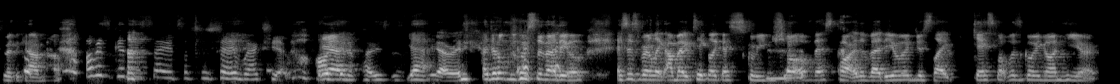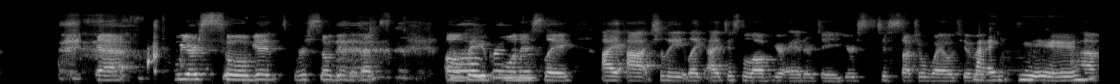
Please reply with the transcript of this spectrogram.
through the camera. I was gonna say it's such a shame. We're actually I'm yeah. gonna post this yeah. video. I don't post the video. It's just where like I might take like a screenshot of this part of the video and just like guess what was going on here. Yeah, we are so good. We're so good at this. Oh, oh babe, brilliant. honestly I actually like I just love your energy. You're just such a wild human. Thank you. Um,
